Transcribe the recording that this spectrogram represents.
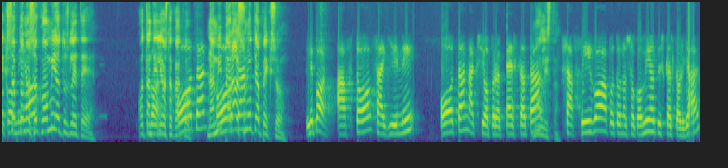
έξω από το νοσοκομείο τους λέτε. Όταν λοιπόν, τελειώσει το κακό. Όταν, να μην περάσουν ούτε απ' έξω. Λοιπόν, αυτό θα γίνει όταν αξιοπρεπέστατα θα φύγω από το νοσοκομείο της Καστοριάς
